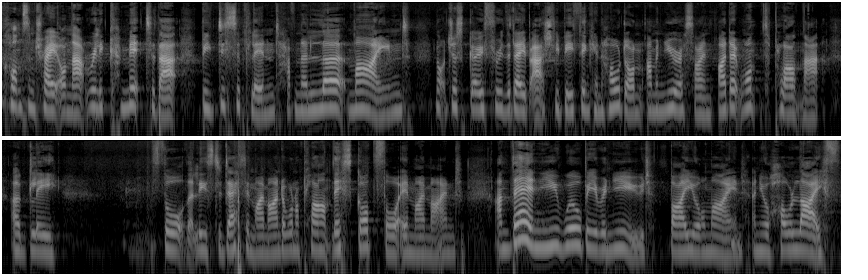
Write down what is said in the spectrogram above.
concentrate on that, really commit to that, be disciplined, have an alert mind, not just go through the day, but actually be thinking, hold on, I'm a neuroscientist. I don't want to plant that ugly thought that leads to death in my mind. I want to plant this God thought in my mind. And then you will be renewed by your mind, and your whole life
